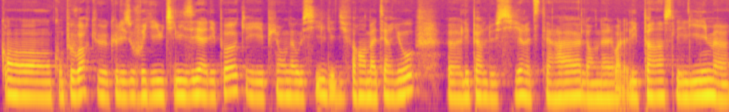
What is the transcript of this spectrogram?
qu'on qu peut voir que, que, les ouvriers utilisaient à l'époque. Et puis on a aussi les différents matériaux, les perles de cire, etc. Là, on a voilà les pinces, les limes.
